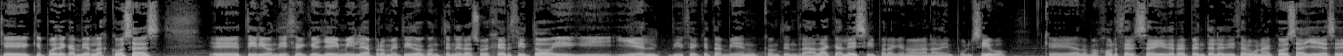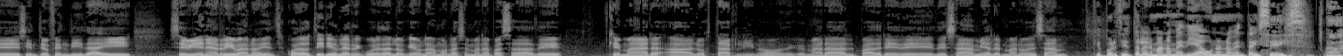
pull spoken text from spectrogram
que, puede cambiar las cosas. Eh, Tyrion dice que Jamie le ha prometido contener a su ejército y, él dice que también contendrá a la Khaleesi para que no haga nada impulsivo que a lo mejor Cersei de repente le dice alguna cosa y ella se siente ofendida y se viene arriba, ¿no? Y entonces cuando Tyrion le recuerda lo que hablábamos la semana pasada de quemar a los Tarly, ¿no? De quemar al padre de, Sam y al hermano de Sam. Que por cierto el hermano medía 1,96. Ah,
